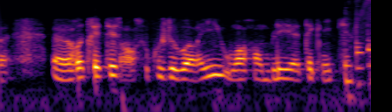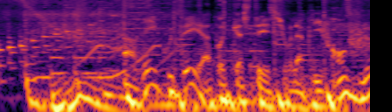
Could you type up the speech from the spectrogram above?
retraités en sous-couche de voirie ou en remblai technique. Réécouter et à podcaster sur l'appli France Bleu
